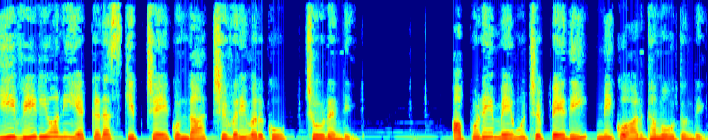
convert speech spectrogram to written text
ఈ వీడియోని ఎక్కడ స్కిప్ చేయకుండా చివరి వరకు చూడండి. అప్పుడే మేము చెప్పేది మీకు అర్థమవుతుంది.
